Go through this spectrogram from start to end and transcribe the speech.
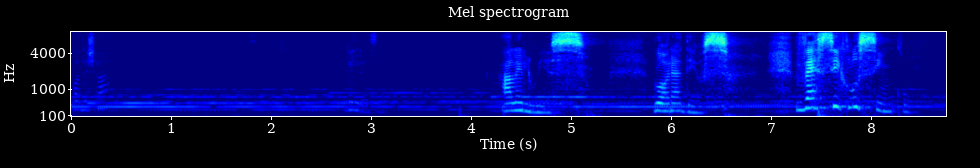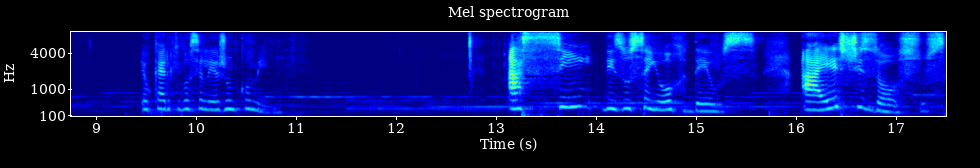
Pode deixar? Beleza. Aleluias. Glória a Deus. Versículo 5. Eu quero que você leia junto comigo. Assim diz o Senhor Deus a estes ossos:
